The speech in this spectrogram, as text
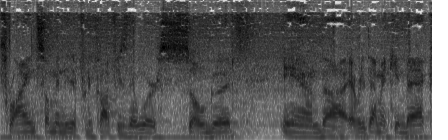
trying so many different coffees that were so good, and uh, every time I came back,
